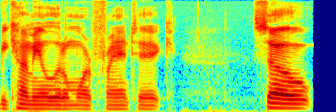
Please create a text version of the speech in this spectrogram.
becoming a little more frantic. So,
